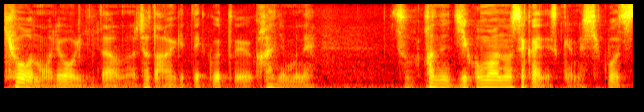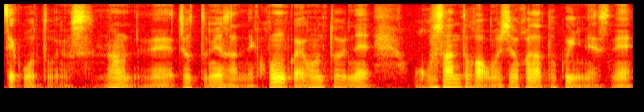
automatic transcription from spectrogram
今日の料理みたいなのをちょっと上げていくという感じもね、そう、完全に自己満の世界ですけどね、思考していこうと思います。なのでね、ちょっと皆さんね、今回本当にね、お子さんとかお持ちの方特にですね、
